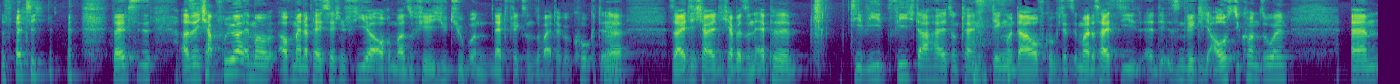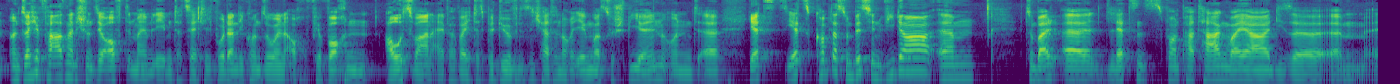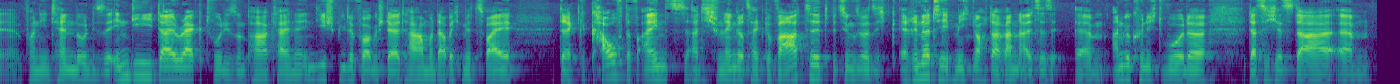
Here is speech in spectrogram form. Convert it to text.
seit ich, seit ich, also ich habe früher immer auf meiner PlayStation 4 auch immer so viel YouTube und Netflix und so weiter geguckt. Mhm. Äh, seit ich halt, ich habe ja so ein Apple TV Viech da halt, so ein kleines Ding und darauf gucke ich jetzt immer. Das heißt, die, äh, die sind wirklich aus, die Konsolen. Ähm, und solche Phasen hatte ich schon sehr oft in meinem Leben tatsächlich, wo dann die Konsolen auch für Wochen aus waren, einfach weil ich das Bedürfnis nicht hatte, noch irgendwas zu spielen. Und äh, jetzt, jetzt kommt das so ein bisschen wieder. Ähm, zum Beispiel, äh, letztens vor ein paar Tagen war ja diese ähm, äh, von Nintendo diese Indie Direct, wo die so ein paar kleine Indie-Spiele vorgestellt haben und da habe ich mir zwei direkt gekauft. Auf eins hatte ich schon längere Zeit gewartet, beziehungsweise ich erinnerte mich noch daran, als es ähm, angekündigt wurde, dass ich es da ähm,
